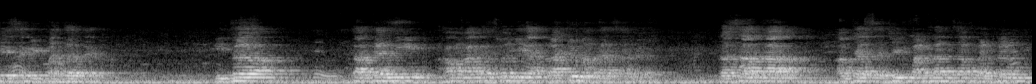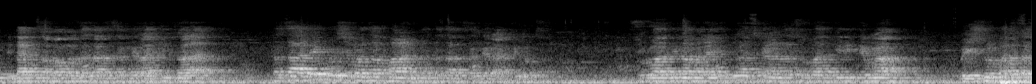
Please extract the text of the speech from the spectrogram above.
हे सगळी पद्धत आहे. इथं तात्यांनी हा मागासवर्गीय राखीव मतदारसंघ जसा आता आमच्या सचिन पाटलांचा पलटण विधानसभा मतदारसंघ राखीव झाला तसा अनेक वर्ष माझा बाण मतदारसंघ राखीव होता. सुरुवातीला मला राजकारणाला सुरुवात केली तेव्हा विष्णुपाचा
